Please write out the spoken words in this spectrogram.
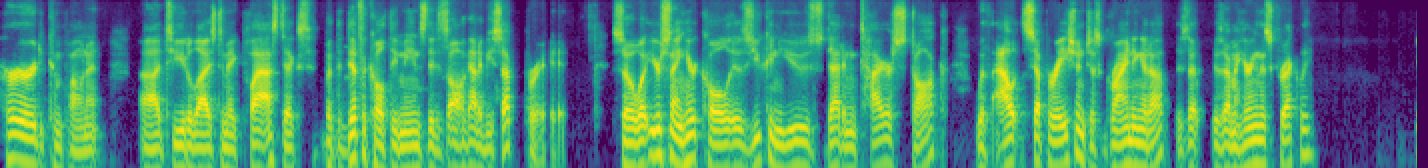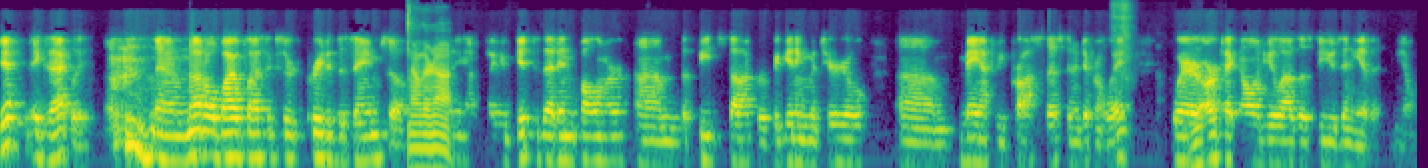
hurd component uh, to utilize to make plastics. But the difficulty means that it's all got to be separated. So what you're saying here, Cole, is you can use that entire stalk without separation, just grinding it up. Is that is am I hearing this correctly? Yeah, exactly. um, not all bioplastics are created the same. So no, they're not. you get to that end polymer, um, the feedstock or beginning material um, may have to be processed in a different way. Where mm-hmm. our technology allows us to use any of it. You know,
